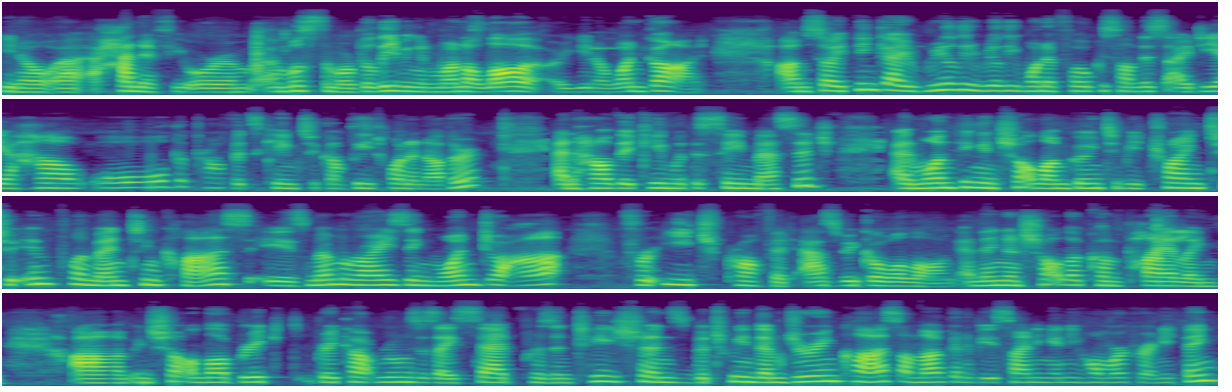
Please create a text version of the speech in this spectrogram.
you know, a Hanafi or a, Muslim or believing in one Allah or, you know, one God. Um, so I think I really, really want to focus on this idea how all the prophets came to complete one another and how they came with the same message. And one thing, inshallah, I'm going to be trying to implement in class is memorizing one dua for each prophet as we go along. And then, inshallah, compiling. Um, um, inshallah, break, breakout rooms, as I said, presentations between them during class. I'm not going to be assigning any homework or anything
